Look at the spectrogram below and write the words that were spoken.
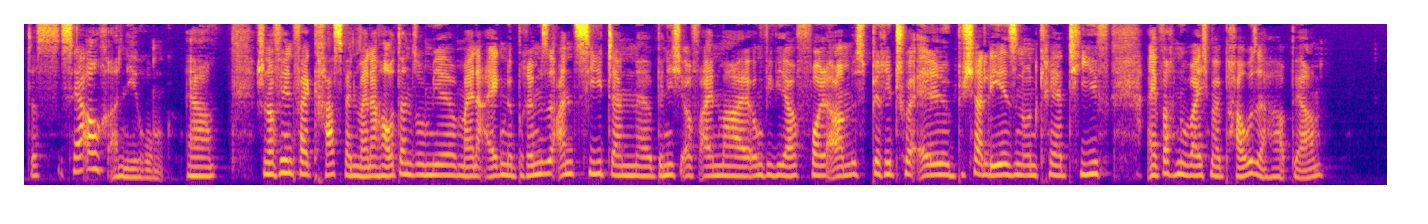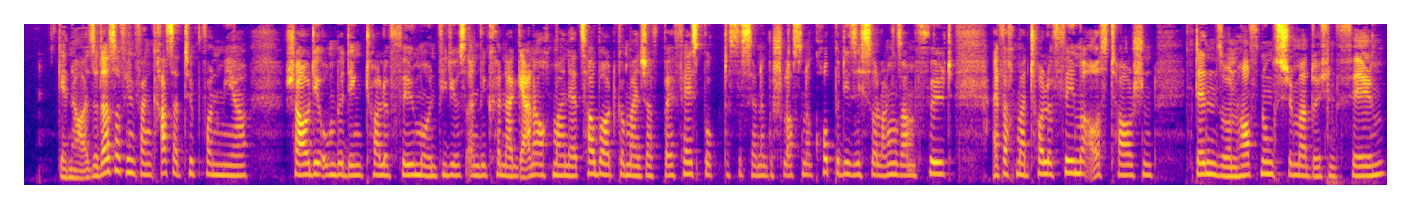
Das ist ja auch Ernährung. Ja, schon auf jeden Fall krass, wenn meine Haut dann so mir meine eigene Bremse anzieht, dann äh, bin ich auf einmal irgendwie wieder voll am spirituell Bücher lesen und kreativ, einfach nur weil ich mal Pause habe, ja. Genau, also das ist auf jeden Fall ein krasser Tipp von mir. Schau dir unbedingt tolle Filme und Videos an. Wir können da gerne auch mal in der Zauberhautgemeinschaft bei Facebook, das ist ja eine geschlossene Gruppe, die sich so langsam füllt, einfach mal tolle Filme austauschen. Denn so ein Hoffnungsschimmer durch einen Film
